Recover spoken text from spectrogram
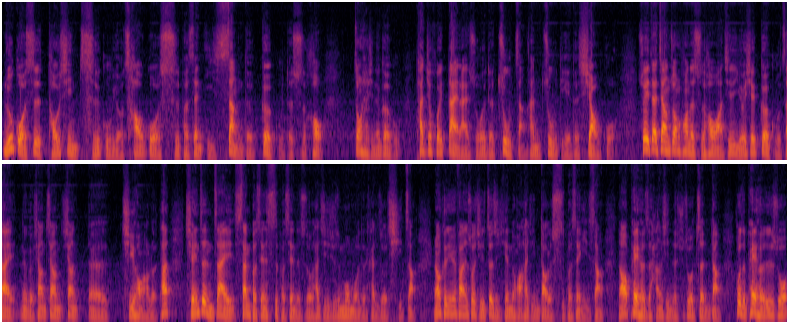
如果是投信持股有超过十 percent 以上的个股的时候，中小型的个股，它就会带来所谓的助涨和助跌的效果。所以在这样状况的时候啊，其实有一些个股在那个像像像呃旗宏好了，它前一阵在三 percent 四 percent 的时候，它其实就是默默的开始做起涨，然后可能你会发现说，其实这几天的话，它已经到了十 percent 以上，然后配合着行情的去做震荡，或者配合是说，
